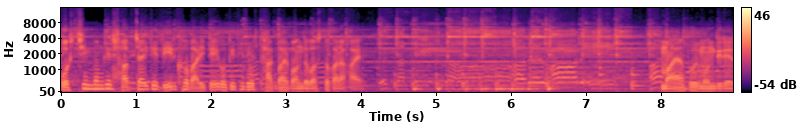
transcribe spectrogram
পশ্চিমবঙ্গের সবচাইতে দীর্ঘ বাড়িতে অতিথিদের থাকবার বন্দোবস্ত করা হয়। মায়াপুর মন্দিরের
